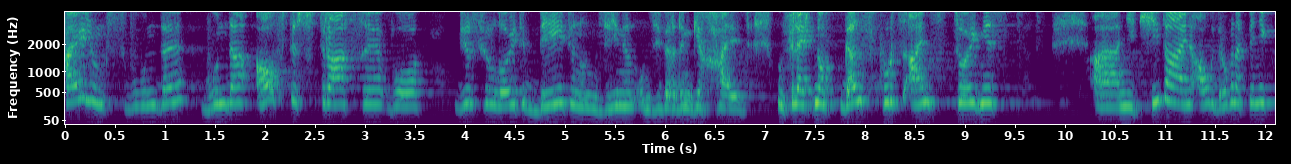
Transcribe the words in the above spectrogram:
Heilungswunder Wunder auf der Straße, wo wir für Leute beten und dienen und sie werden geheilt. Und vielleicht noch ganz kurz ein Zeugnis. Äh, Nikita, ein auch drogenabhängig,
